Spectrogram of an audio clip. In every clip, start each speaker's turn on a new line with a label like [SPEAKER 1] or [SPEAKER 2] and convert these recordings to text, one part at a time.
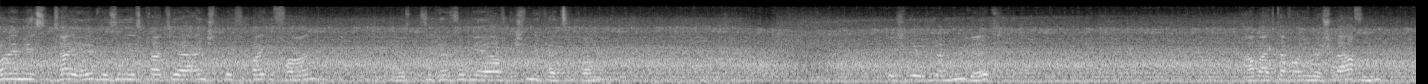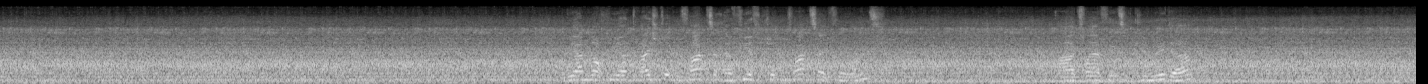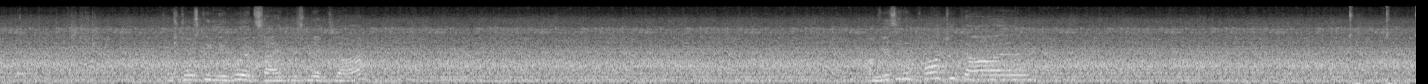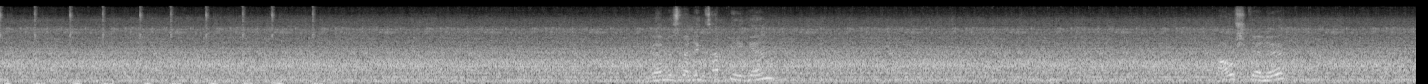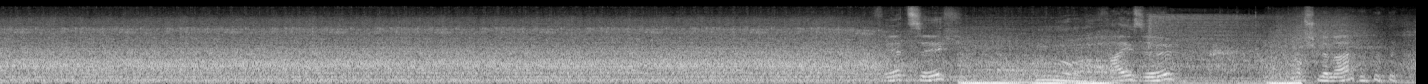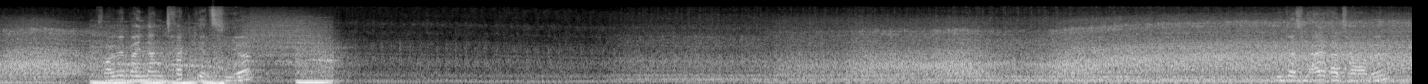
[SPEAKER 1] willkommen im nächsten Teil. Wir sind jetzt gerade hier einen Spur vorbeigefahren. Jetzt muss ich versuchen, hier auf Geschwindigkeit zu kommen. Ich bin übermüdet. Aber ich darf auch nicht mehr schlafen. Wir haben noch hier drei Stunden Fahrzeit, äh, vier Stunden Fahrzeit vor uns. Ah, 240 Kilometer. Verstoß gegen die Ruhezeiten ist mir klar. Und wir sind in Portugal. Wir müssen da links abbiegen. Baustelle. Vierzig. Eisel. Noch schlimmer. Vor allem mit meinem langen Trakt jetzt hier. Gut, dass ich Allrad habe.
